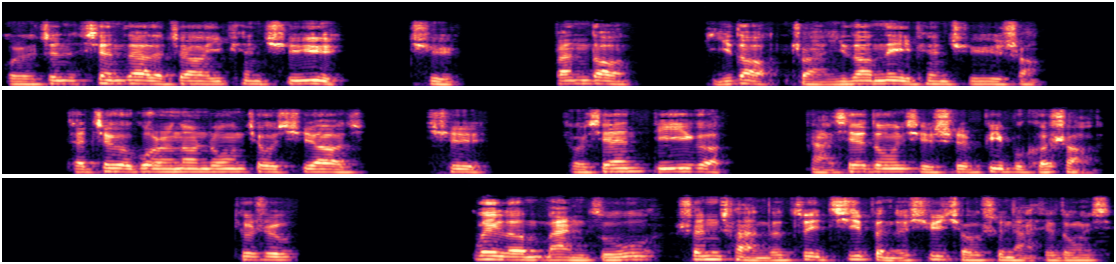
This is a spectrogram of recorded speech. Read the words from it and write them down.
或者真现在的这样一片区域去搬到、移到、转移到那一片区域上？在这个过程当中，就需要去首先第一个，哪些东西是必不可少的，就是。为了满足生产的最基本的需求是哪些东西？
